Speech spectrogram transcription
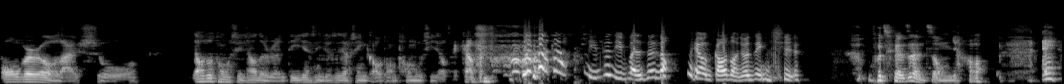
，overall 来说，要做通路行销的人，第一件事情就是要先搞懂通路行销在干嘛。你自己本身都没有搞懂就进去，我觉得这很重要。哎，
